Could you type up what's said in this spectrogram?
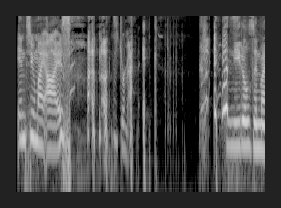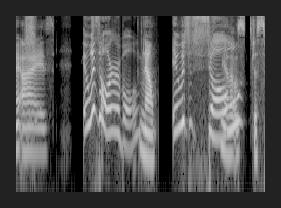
into my eyes. I don't know. It's dramatic. It was. needles in my eyes It was horrible. no It was just so. yeah that was just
